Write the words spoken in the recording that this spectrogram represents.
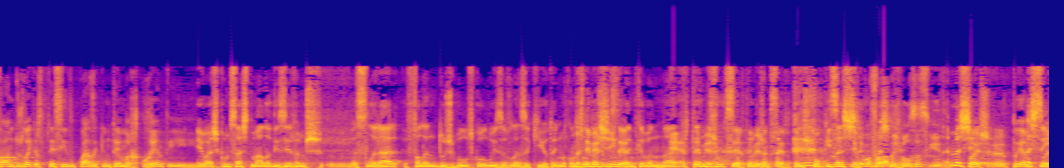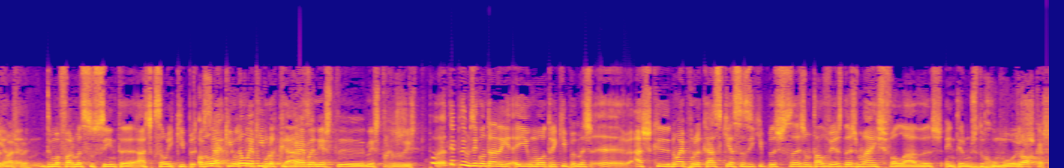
falar muito dos Lakers porque tem sido quase aqui um tema recorrente e... Eu acho que começaste mal a dizer vamos uh, acelerar falando dos Bulls com o Luís Avelanz aqui. Eu tenho uma consulta às 5, tenho que abandonar. É, portanto... Tem mesmo que ser, tem mesmo que ser. Temos pouquíssimo mas, tempo. Eu vou falar mas, dos Bulls a seguir. Mas, pois, uh, pegamos mas, sim, mais para De uma forma sucinta, acho que são equipas... Ou não é, aqui não é por acaso... que caiba neste, neste registro. Até podemos encontrar aí uma outra equipa, mas uh, acho que não é por acaso que essas equipas sejam talvez das mais faladas em termos de rumores. Trocas.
